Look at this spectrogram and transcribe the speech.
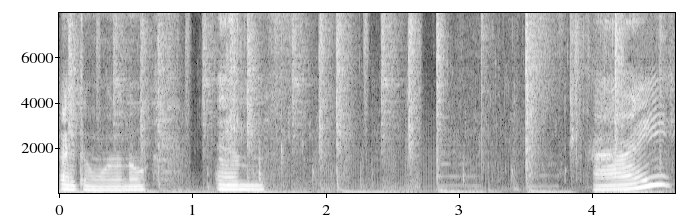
I don't wanna know. Um I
